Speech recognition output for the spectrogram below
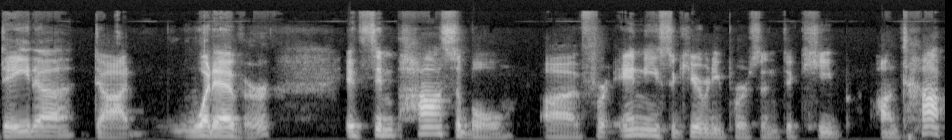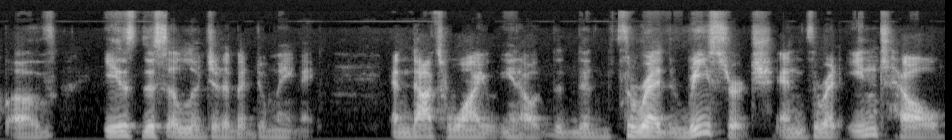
.data, .whatever. It's impossible uh, for any security person to keep on top of is this a legitimate domain name? And that's why you know the, the threat research and threat intel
